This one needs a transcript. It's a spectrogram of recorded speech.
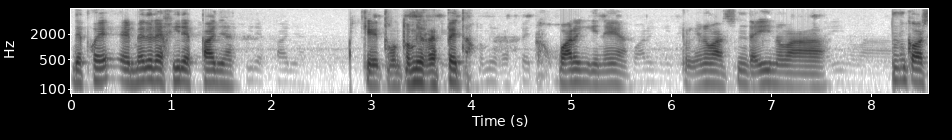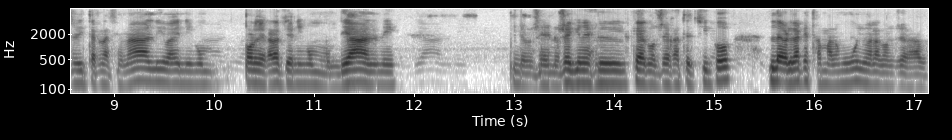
Después, en vez de elegir España, que con todo mi respeto, jugar en Guinea, porque no vas de ahí, no va, nunca va a ser internacional, ni va a ir ningún, por desgracia, ningún mundial, ni no sé, no sé quién es el que aconseja a este chico, la verdad que está mal, muy mal aconsejado.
